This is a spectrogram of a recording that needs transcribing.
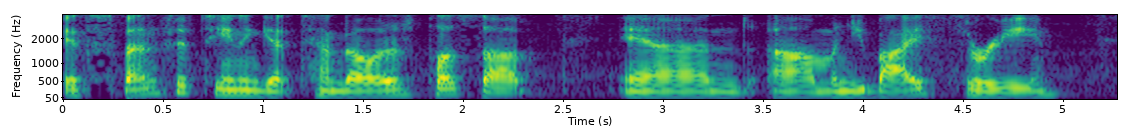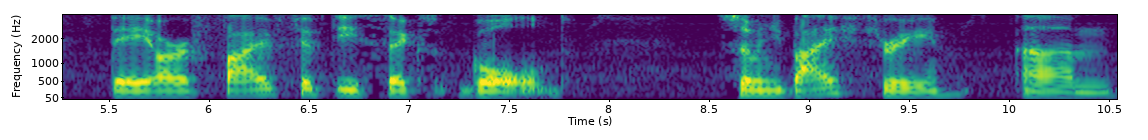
it's spend fifteen and get ten dollars plus up, and um, when you buy three, they are five fifty six gold. So when you buy three, um,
